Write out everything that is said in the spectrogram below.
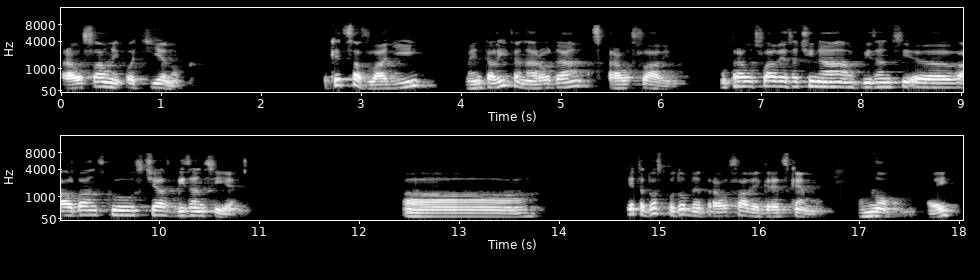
pravoslavný odtienok. Keď sa zladí mentalita národa s pravoslavím. No pravoslavie začína v, Byzanci, e, v Albánsku z čias Byzancie. A je to dosť podobné pravoslavie gréckému. V mnohom. Hej?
